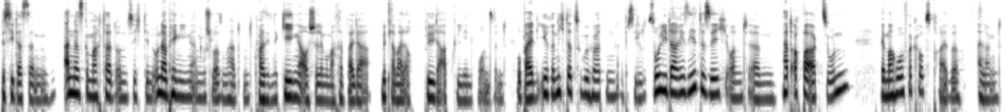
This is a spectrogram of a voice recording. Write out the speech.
bis sie das dann anders gemacht hat und sich den Unabhängigen angeschlossen hat und quasi eine Gegenausstellung gemacht hat, weil da mittlerweile auch Bilder abgelehnt worden sind. Wobei ihre nicht dazu gehörten, aber sie solidarisierte sich und ähm, hat auch bei Aktionen immer hohe Verkaufspreise erlangt.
